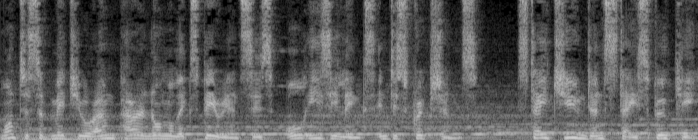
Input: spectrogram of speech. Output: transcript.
Want to submit your own paranormal experiences? All easy links in descriptions. Stay tuned and stay spooky.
